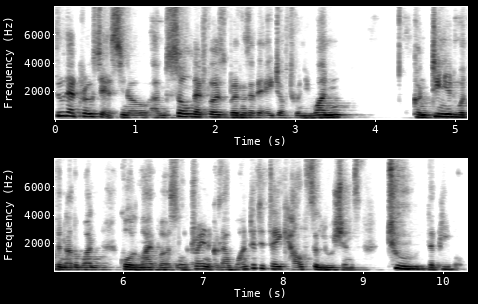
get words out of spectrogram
through that process, you know, um, sold that first business at the age of 21, continued with another one called My Personal Trainer, because I wanted to take health solutions to the people.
